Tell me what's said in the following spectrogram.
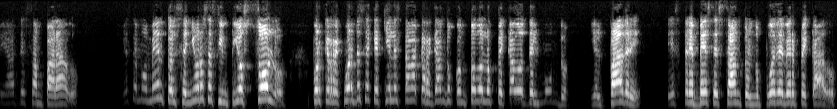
me has desamparado? momento el Señor se sintió solo, porque recuérdese que aquí él estaba cargando con todos los pecados del mundo y el Padre es tres veces santo, él no puede ver pecado.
